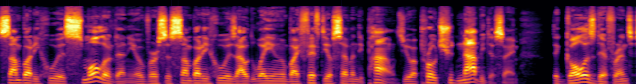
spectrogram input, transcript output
somebody who is smaller than you versus somebody who is outweighing you by 50 or 70 pounds. Your approach should not be the same. The goal is different.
